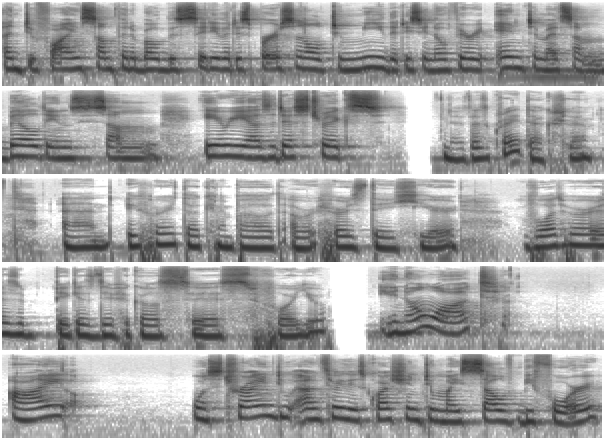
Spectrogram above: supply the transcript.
and to find something about the city that is personal to me, that is you know very intimate. Some buildings, some areas, districts. Yeah, that's great actually. And if we're talking about our first day here, what were the biggest difficulties for you? You know what? I was trying to answer this question to myself before,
